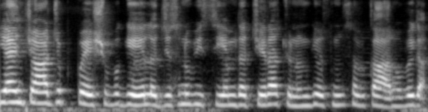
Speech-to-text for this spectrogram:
ਜਾਂ ਇੰਚਾਰਜ ਭੁਪੇਸ਼ ਬਘੇਲ, ਜਿਸ ਨੂੰ ਵੀ ਸੀਐਮ ਦਾ ਚਿਹਰਾ ਚੁਣਨਗੇ, ਉਸ ਨੂੰ ਸਵੀਕਾਰ ਹੋਵੇਗਾ।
